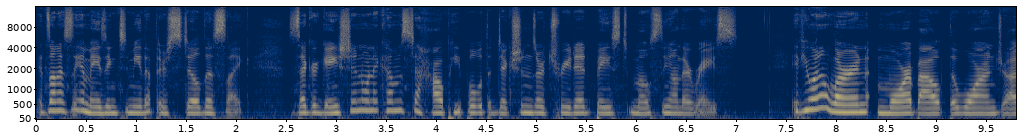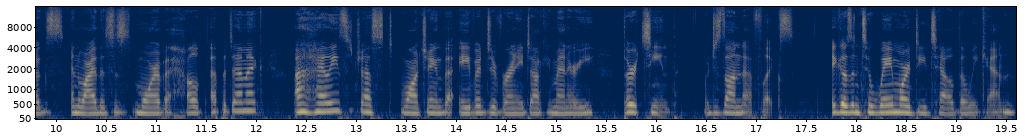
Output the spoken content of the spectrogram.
It's honestly amazing to me that there's still this like segregation when it comes to how people with addictions are treated based mostly on their race. If you want to learn more about the war on drugs and why this is more of a health epidemic, I highly suggest watching the Ava DuVernay documentary 13th, which is on Netflix. It goes into way more detail than we can.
